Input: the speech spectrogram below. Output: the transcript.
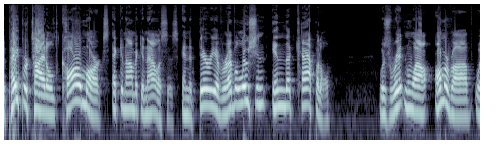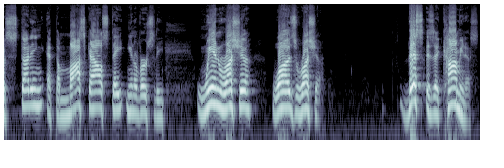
The paper titled Karl Marx Economic Analysis and the Theory of Revolution in the Capital was written while Omarov was studying at the Moscow State University when Russia was Russia. This is a communist,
